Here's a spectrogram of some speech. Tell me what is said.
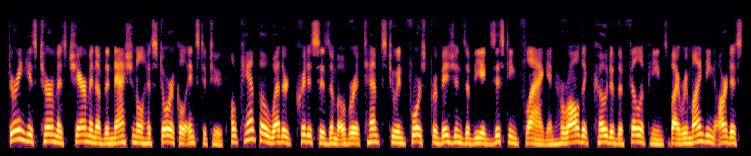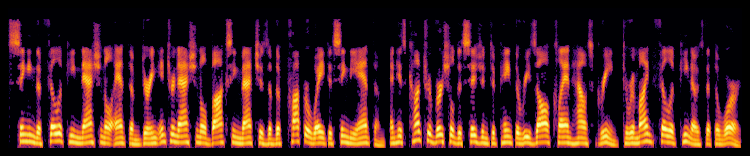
During his term as chairman of the National Historical Institute, Ocampo weathered criticism over attempts to enforce provisions of the existing flag and heraldic code of the Philippines by reminding artists singing the Philippine national anthem during international boxing matches of the proper way to sing the anthem, and his controversial decision to paint the Rizal clan house green, to remind Filipinos that the word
